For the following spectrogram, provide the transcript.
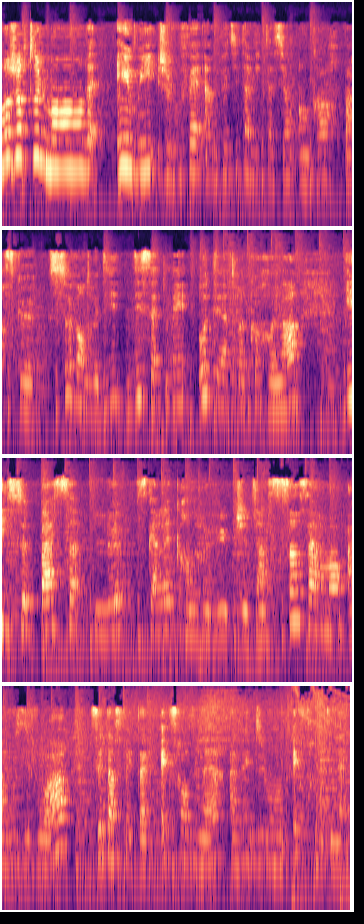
Bonjour tout le monde Et oui, je vous fais une petite invitation encore parce que ce vendredi 17 mai au Théâtre Corona, il se passe le Scarlett Grande Revue. Je tiens sincèrement à vous y voir. C'est un spectacle extraordinaire avec du monde extraordinaire.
